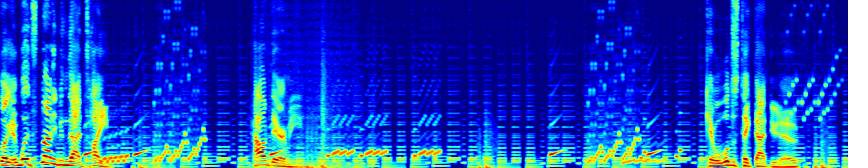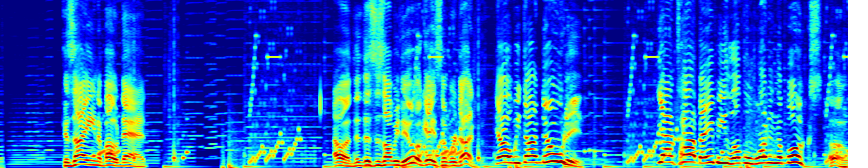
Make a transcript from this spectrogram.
Look, it, it's not even that tight. How dare me? Okay, well, we'll just take that dude out. Because I ain't about that. Oh, th this is all we do? Okay, so we're done. Yo, we done doing it. Yeah, top baby, level one in the books. Uh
